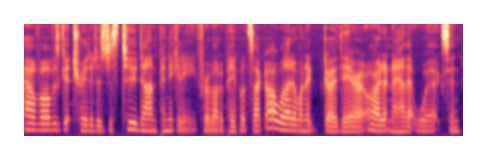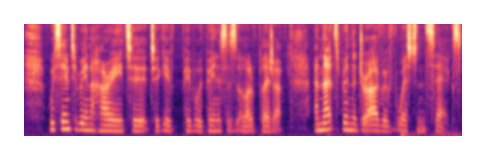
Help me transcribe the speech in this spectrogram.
our vulvas get treated as just too darn pernickety for a lot of people. It's like, oh, well, I don't want to go there, or I don't know how that works. And we seem to be in a hurry to, to give people with penises a lot of pleasure. And that's been the drive of Western sex.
